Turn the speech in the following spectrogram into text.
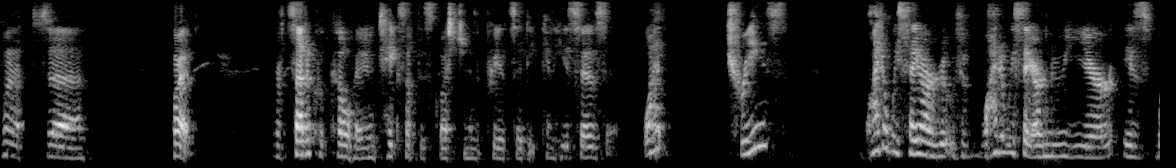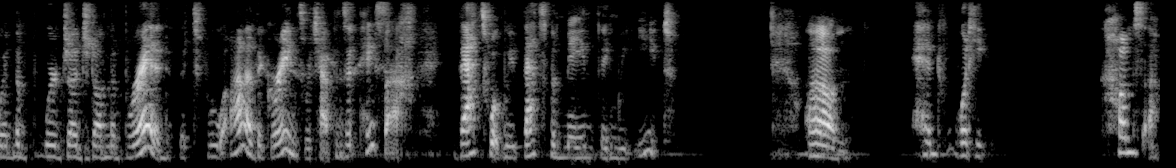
but uh, but Rav Tzadok Cohen takes up this question in the Pri Tzaddik, and he says, "What trees? Why don't we say our Why do we say our new year is when the, we're judged on the bread, the tefuah, the grains, which happens at Pesach? That's what we. That's the main thing we eat." Um, and what he comes up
